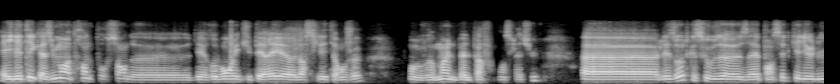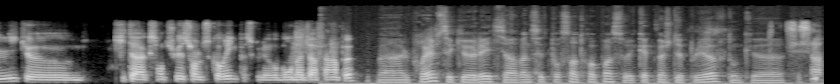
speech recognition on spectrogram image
Et il était quasiment à 30% de- des rebonds récupérés euh, lorsqu'il était en jeu. Donc vraiment une belle performance là-dessus. Euh, les autres, qu'est-ce que vous avez vous avez pensé de Kelly Olynyk, euh, quitte à accentuer sur le scoring, parce que les rebonds, on a déjà fait un peu Bah, le problème, c'est que là, il tire à 27% à 3 points sur les 4 matchs de playoff. Donc, euh, C'est ça.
